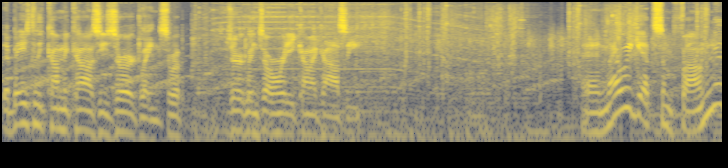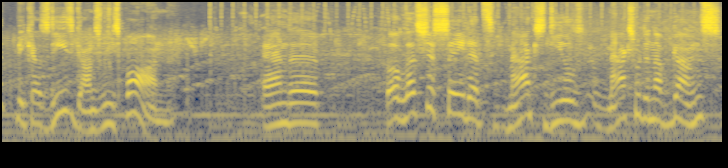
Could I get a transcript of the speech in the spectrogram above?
They're basically kamikaze Zerglings, or Zerglings already kamikaze. And now we get some fun, because these guns respawn. And, uh, well, let's just say that Max deals, Max with enough guns,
